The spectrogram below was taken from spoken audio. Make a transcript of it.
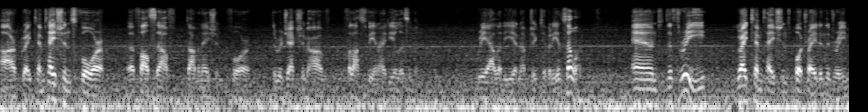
are great temptations for uh, false self-domination, for the rejection of philosophy and idealism and reality and objectivity and so on. And the three great temptations portrayed in the dream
